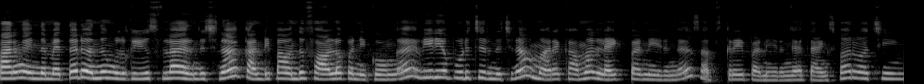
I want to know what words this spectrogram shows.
பாருங்கள் இந்த மெத்தட் வந்து உங்களுக்கு யூஸ்ஃபுல்லாக இருந்துச்சுன்னா, கண்டிப்பாக வந்து ஃபாலோ பண்ணிக்கோங்க. வீடியோ பிடிச்சிருந்துச்சுன்னா மறக்காமல் லைக் பண்ணிடுங்க சப்ஸ்கிரைப் பண்ணிடுங்க தேங்க்ஸ் ஃபார் வாட்சிங்.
